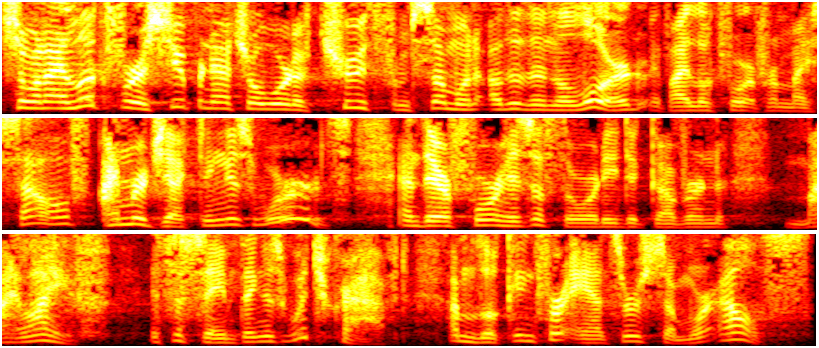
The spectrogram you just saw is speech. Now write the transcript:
So when I look for a supernatural word of truth from someone other than the Lord, if I look for it from myself, I'm rejecting his words and therefore his authority to govern my life. It's the same thing as witchcraft. I'm looking for answers somewhere else.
